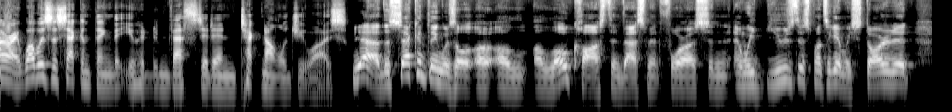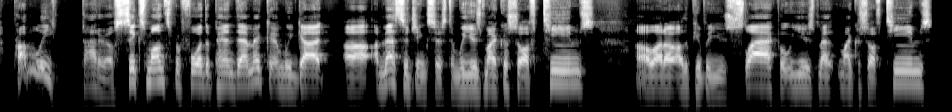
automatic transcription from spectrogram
All right. What was the second thing that you had invested in technology wise? Yeah, the second thing was a, a, a low cost investment for us. And, and we used this once again. We started it probably I don't know, six months before the pandemic, and we got uh, a messaging system. We use Microsoft Teams. A lot of other people use Slack, but we use Microsoft Teams.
